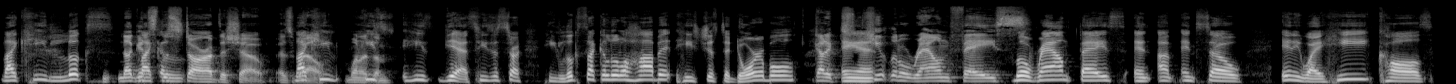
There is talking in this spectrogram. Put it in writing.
like he looks Nugget's like the a, star of the show as well. like well. he one of them. He's yes, he's a star. He looks like a little hobbit. He's just adorable, Got a and- cute little round face. little round face, and um, and so anyway, he calls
